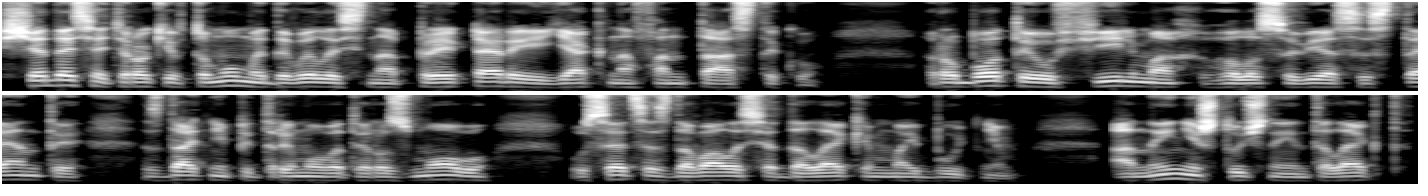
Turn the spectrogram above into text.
Ще 10 років тому ми дивились на критерії як на фантастику. Роботи у фільмах, голосові асистенти, здатні підтримувати розмову, усе це здавалося далеким майбутнім. А нині штучний інтелект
